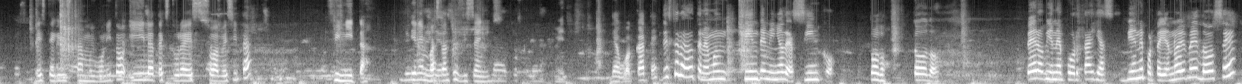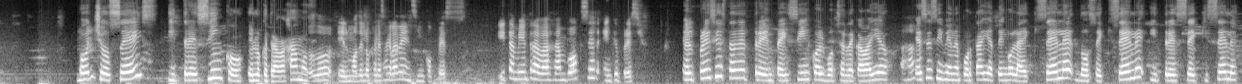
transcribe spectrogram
Este gris está muy bonito y la textura es suavecita, finita. Tienen bastantes diseños. Miren, de aguacate, De este lado tenemos tin de niño de a 5, todo. todo. Pero viene por tallas. Viene por talla 9, 12, 8, 6 y 3, 5 es lo que trabajamos. todo el modelo que les agrade en 5 pesos. Y también trabajan boxer, ¿en qué precio? El precio está de 35 el boxer de caballero. Ajá. Ese sí viene por talla. Tengo la XL, 2XL y 3XL.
